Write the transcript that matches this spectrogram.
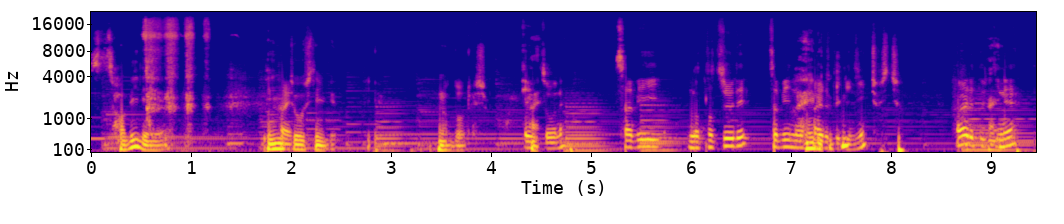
サビで延長してみるっていうのどうでしょう？か。転調ね。サビの途中で、サビの入るときに、入るときね、その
